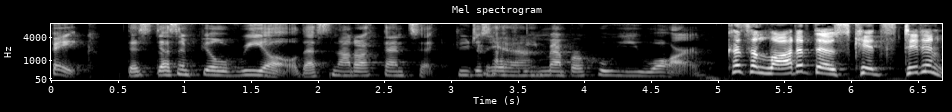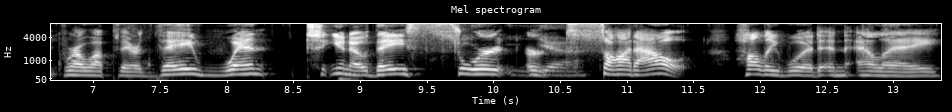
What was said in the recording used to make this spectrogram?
fake. This doesn't feel real. That's not authentic. You just have to remember who you are. Because a lot of those kids didn't grow up there. They went to, you know, they sort or Yeah. sought out Hollywood and LA.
